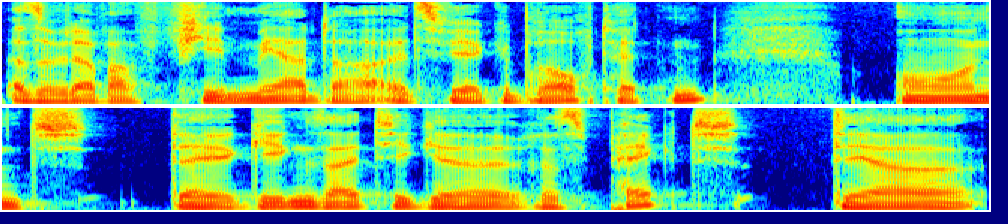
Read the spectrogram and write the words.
also da war viel mehr da, als wir gebraucht hätten. Und der gegenseitige Respekt, der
